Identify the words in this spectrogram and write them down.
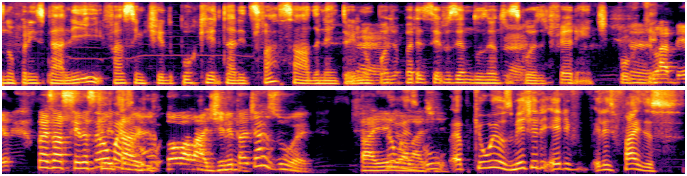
no Príncipe Ali faz sentido porque ele tá ali disfarçado, né? Então ele É. não pode aparecer fazendo 200 É. coisas diferentes. Porque É, lá dentro. Mas as cenas que Não, ele mas tá o- só o Aladdin, ele tá de azul, ué. Tá ele Não, mas o- é porque o Will Smith, ele, ele, ele faz isso,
